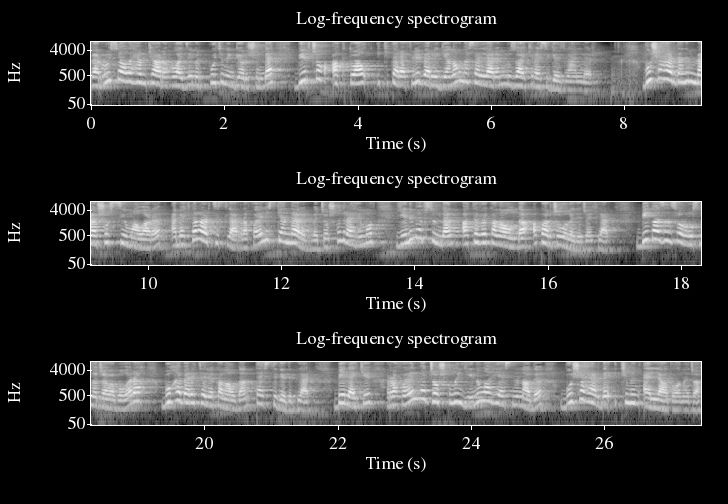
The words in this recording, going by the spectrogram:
və Rusiyalı həmkarı Vladimir Putinin görüşündə bir çox aktual iki tərəfli və regional məsələlərin müzakirəsi gözlənilir. Bu şəhərdənin məşhur simaları, əməkdar artistlər Rafael İskəndərov və Coşqun Rəhimov yeni mövsümdən ATV kanalında aparıcılıq edəcəklər. Biqazın sorğusuna cavab olaraq bu xəbəri telekanaldan təsdiq ediblər. Belə ki, Rafael və Coşqunun yeni layihəsinin adı bu şəhərdə 2050 adlanacaq.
